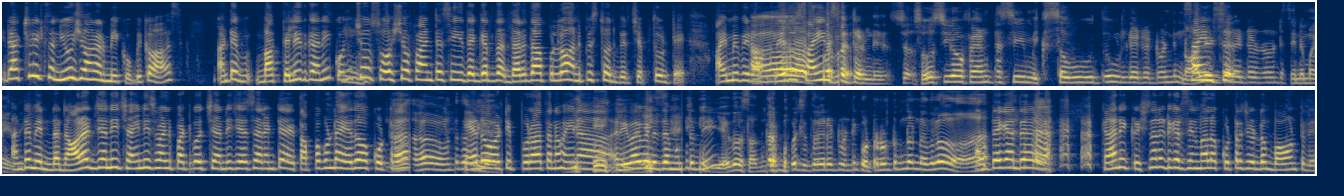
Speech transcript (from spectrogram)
ఇది యాక్చువల్లీ ఇట్స్ న్యూ జానర్ మీకు బికాస్ అంటే మాకు తెలియదు కానీ కొంచెం సోషియో ఫ్యాంటసీ దగ్గర దరిదాపుల్లో అనిపిస్తుంది మీరు చెప్తుంటే. ఐ మే బి సైన్స్ అండి. సోసియో ఫ్యాంటసీ మిక్స్ అవుతూ ఉండేటటువంటి. నాలెడ్జ్ అనేటటువంటి సినిమా అంటే మీరు నాలెడ్జ్ అని చైనీస్ వాళ్ళు పట్టుకొచ్చి అన్ని చేశారంటే తప్పకుండా ఏదో కుట్ర. ఏదో ఒకటి పురాతనమైన రివైవలిజం ఉంటుంది. ఏదో సందర్భోచితమైనటువంటి కుట్ర ఉంటుందండి అందులో. అంతేకాదే కానీ కృష్ణారెడ్డి గారి సినిమాలో కుట్ర చూడడం బాగుంటుంది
